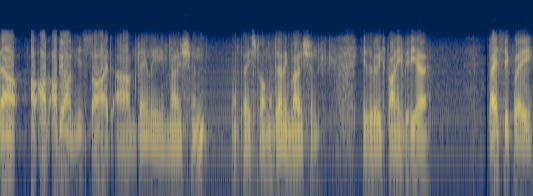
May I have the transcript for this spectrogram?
now I'll, I'll, be on his side. Um, Daily Motion, not Daily Storm, Daily Motion. Here's a really funny video. Basically,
